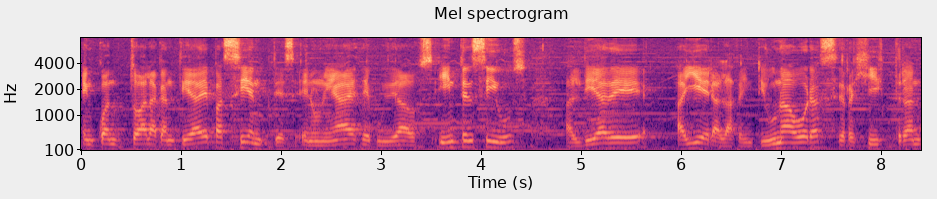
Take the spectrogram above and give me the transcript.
En cuanto a la cantidad de pacientes en unidades de cuidados intensivos, al día de ayer a las 21 horas se registran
